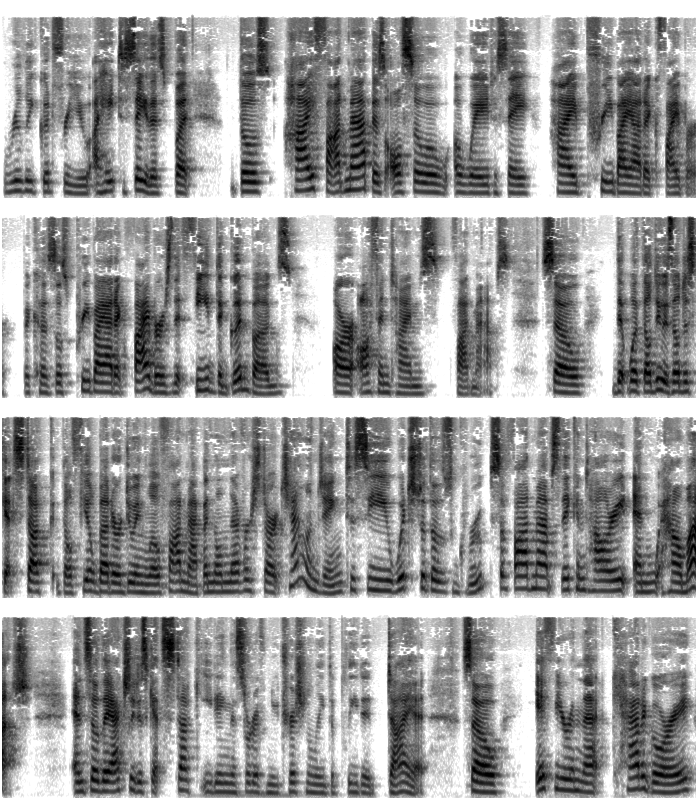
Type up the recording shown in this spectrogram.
really good for you. I hate to say this, but those high FODMAP is also a, a way to say high prebiotic fiber because those prebiotic fibers that feed the good bugs are oftentimes FODMAPs. So that what they'll do is they'll just get stuck. They'll feel better doing low FODMAP and they'll never start challenging to see which of those groups of FODMAPs they can tolerate and how much. And so they actually just get stuck eating this sort of nutritionally depleted diet. So if you're in that category,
